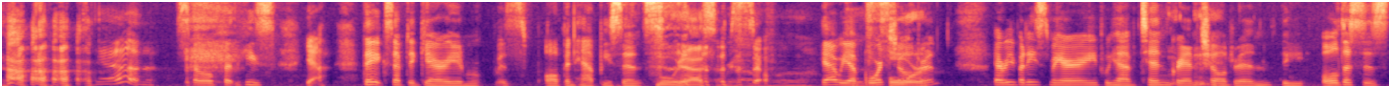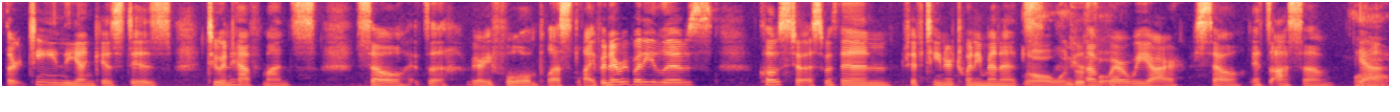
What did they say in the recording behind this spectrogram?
Yeah. So, but he's yeah. They accepted Gary, and it's all been happy since. Oh, yes. so, yeah, we have four, Four. children. Everybody's married. We have ten grandchildren. The oldest is thirteen. The youngest is two and a half months. So it's a very full and blessed life, and everybody lives close to us, within fifteen or twenty minutes. Oh, wonderful. Of where we are, so it's awesome. Wow. yeah,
